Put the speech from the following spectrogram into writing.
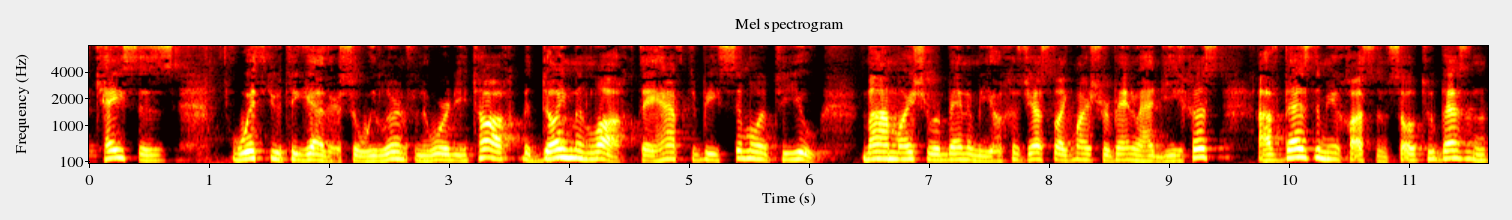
uh, cases with you together. So we learn from the word itach, but doimen lach, they have to be similar to you. Ma Moshe Rabbeinu miyuchas, just like Moshe Rabbeinu had yichas, av bezdim yichasim. So to bezdim,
